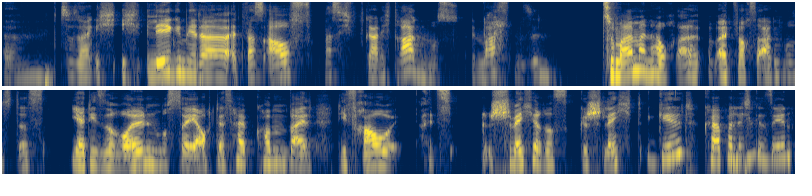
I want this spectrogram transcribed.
Ähm, zu sagen, ich, ich lege mir da etwas auf, was ich gar nicht tragen muss, im wahrsten Sinn. Zumal man auch äh, einfach sagen muss, dass ja diese Rollenmuster ja auch deshalb kommen, weil die Frau als schwächeres Geschlecht gilt, körperlich Mhm. gesehen.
